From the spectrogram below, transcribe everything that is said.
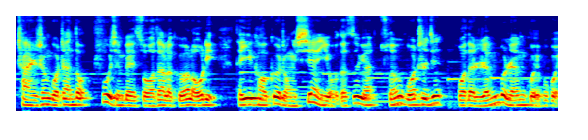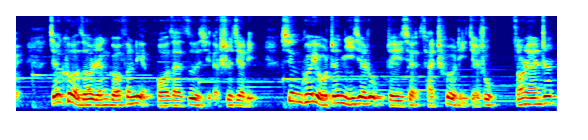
产生过战斗，父亲被锁在了阁楼里，他依靠各种现有的资源存活至今，活得人不人鬼不鬼。杰克则人格分裂，活在自己的世界里。幸亏有珍妮介入，这一切才彻底结束。总而言之，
